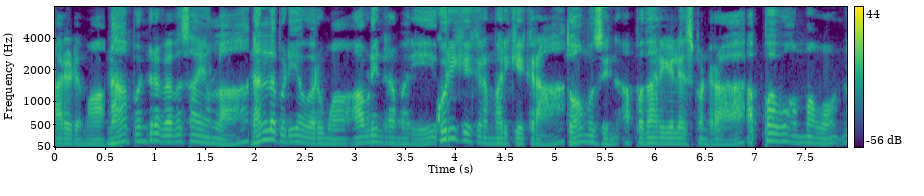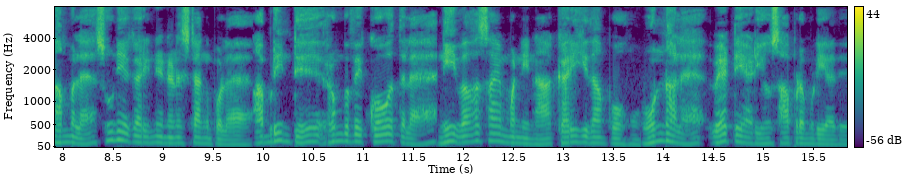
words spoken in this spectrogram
மாறிடுமா? நான் பண்ற விவசாயம்லாம் நல்லபடியா வருமா அப்படின்ற மாதிரி குறி கேக்குற மாதிரி கேக்குறான். தோமசின் அப்பதான் ரியலைஸ் பண்றா அப்பாவும் அம்மாவும் நம்மள சூனியக்காரின்னு நினைச்சிட்டாங்க போல அப்படின்ட்டு ரொம்பவே கோவத்துல நீ விவசாயம் பண்ணினா கருகி தான் போகும். உன்னால வேட்டையாடியும் சாப்பிட முடியாது.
